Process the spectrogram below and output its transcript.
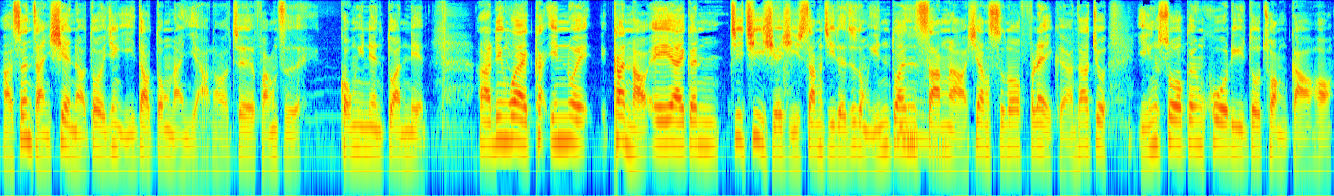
啊，生产线呢，都已经移到东南亚了，这防止供应链断裂。啊，另外看，因为看好 AI 跟机器学习商机的这种云端商啊，像 Snowflake 啊，它就营收跟获利都创高哈，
